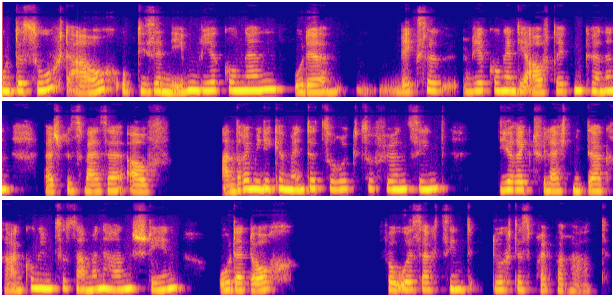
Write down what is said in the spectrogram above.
untersucht auch, ob diese Nebenwirkungen oder Wechselwirkungen, die auftreten können, beispielsweise auf andere Medikamente zurückzuführen sind, direkt vielleicht mit der Erkrankung im Zusammenhang stehen oder doch verursacht sind durch das Präparat.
